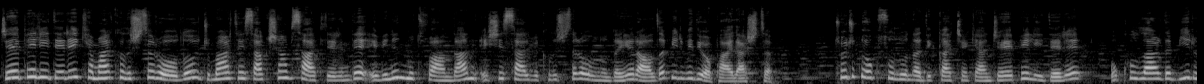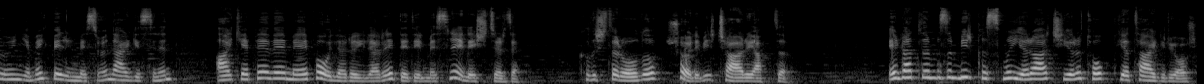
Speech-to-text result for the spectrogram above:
CHP lideri Kemal Kılıçdaroğlu, cumartesi akşam saatlerinde evinin mutfağından eşi Selvi Kılıçdaroğlu'nun da yer aldığı bir video paylaştı. Çocuk yoksulluğuna dikkat çeken CHP lideri, okullarda bir öğün yemek verilmesi önergesinin AKP ve MHP oylarıyla reddedilmesini eleştirdi. Kılıçdaroğlu şöyle bir çağrı yaptı. Evlatlarımızın bir kısmı yarı aç yarı tok yatağa giriyor.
